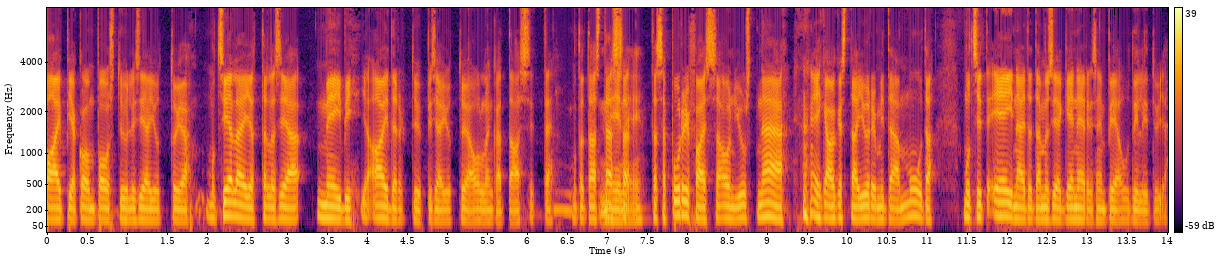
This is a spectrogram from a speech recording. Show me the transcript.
pipe- ja compose-tyylisiä juttuja, mutta siellä ei ole tällaisia maybe- ja either-tyyppisiä juttuja ollenkaan taas sitten. Mm. Mutta taas niin, tässä, niin. tässä Purifyssa on just nämä, eikä oikeastaan juuri mitään muuta, mutta sitten ei näitä tämmöisiä geneerisempiä utilityjä.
